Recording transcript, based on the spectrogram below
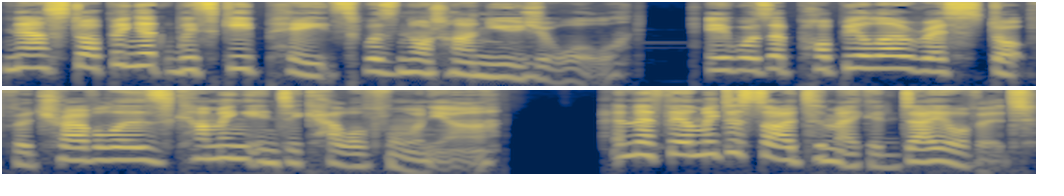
Now, stopping at Whiskey Pete's was not unusual. It was a popular rest stop for travellers coming into California, and the family decided to make a day of it.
